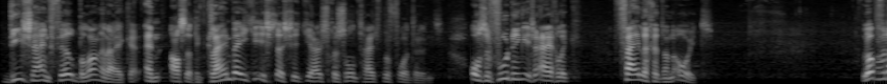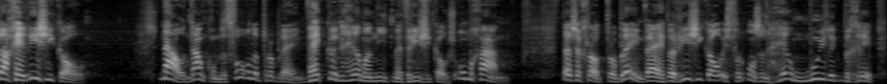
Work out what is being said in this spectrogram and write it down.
die zijn veel belangrijker. En als het een klein beetje is, dan is het juist gezondheidsbevorderend. Onze voeding is eigenlijk veiliger dan ooit. Lopen we dan geen risico? Nou, dan komt het volgende probleem. Wij kunnen helemaal niet met risico's omgaan. Dat is een groot probleem. Wij hebben risico is voor ons een heel moeilijk begrip.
